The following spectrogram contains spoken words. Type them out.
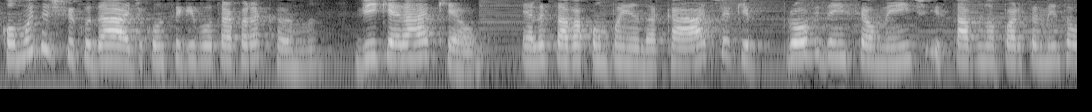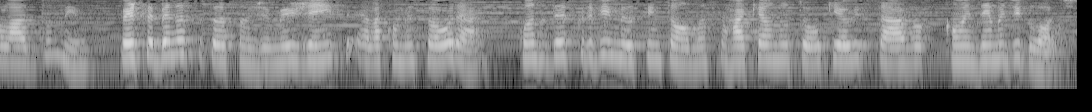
Com muita dificuldade, consegui voltar para a cama. Vi que era Raquel. Ela estava acompanhando a Kátia, que providencialmente estava no apartamento ao lado do meu. Percebendo a situação de emergência, ela começou a orar. Quando descrevi meus sintomas, Raquel notou que eu estava com edema de glote.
